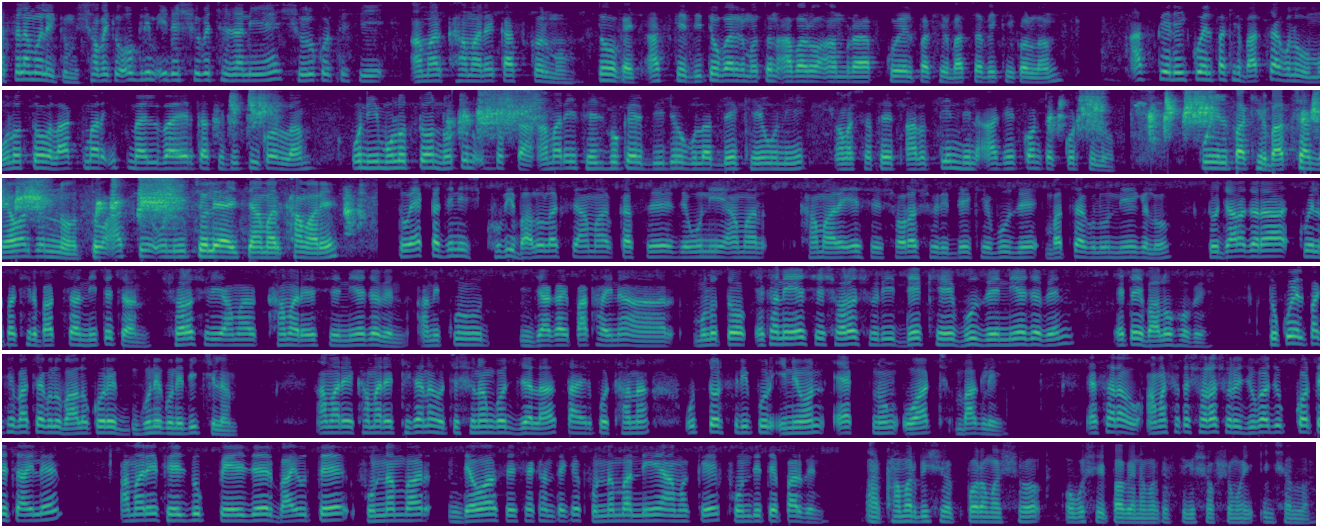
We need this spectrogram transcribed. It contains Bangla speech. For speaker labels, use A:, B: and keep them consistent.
A: আসসালামু আলাইকুম। সবাইকে অগ্রিম ঈদের শুভেচ্ছা জানিয়ে শুরু করতেছি আমার খামারে কাজকর্ম। তো গাইস আজকে দ্বিতীয়বারের মতন আবারও আমরা কোয়েল পাখির বাচ্চা বিক্রি করলাম। আজকের এই কোয়েল পাখির বাচ্চাগুলো মূলত লাকমার ইসমাইল ভাইয়ের কাছে বিক্রি করলাম। উনি মূলত নতুন উদ্যোক্তা। আমার এই ফেসবুকের ভিডিওগুলো দেখে উনি আমার সাথে আরও তিন দিন আগে কন্ট্যাক্ট করছিল। কোয়েল পাখির বাচ্চা নেওয়ার জন্য। তো আজকে উনি চলে আইছে আমার খামারে। তো একটা জিনিস খুবই ভালো লাগছে আমার কাছে, যে উনি আমার খামারে এসে সরাসরি দেখে, বুঝে বাচ্চাগুলো নিয়ে গেল। তো যারা যারা কোয়েল পাখির বাচ্চা নিতে চান, সরাসরি আমার খামারে এসে নিয়ে যাবেন। আমি কোনো জায়গায় পাঠাই না, আর মূলত এখানে এসে সরাসরি দেখে, বুঝে নিয়ে যাবেন, এটাই ভালো হবে। তো কোয়েল পাখির বাচ্চাগুলো ভালো করে গুনে গুনে দিচ্ছিলাম। আমার এই খামারের ঠিকানা হচ্ছে সুনামগঞ্জ জেলা তাহিরপুর থানা, উত্তর শ্রীপুর ইউনিয়ন এক নং ওয়ার্ড বাগলি। এছাড়াও আমার সাথে সরাসরি যোগাযোগ করতে চাইলে আমার এই ফেসবুক পেজের বায়ুতে ফোন নাম্বার দেওয়া আছে, সেখান থেকে ফোন নাম্বার নিয়ে আমাকে ফোন দিতে পারবেন। আর খামার বিষয়ক পরামর্শ অবশ্যই পাবেন আমার কাছ থেকে সবসময়, ইনশাল্লাহ।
